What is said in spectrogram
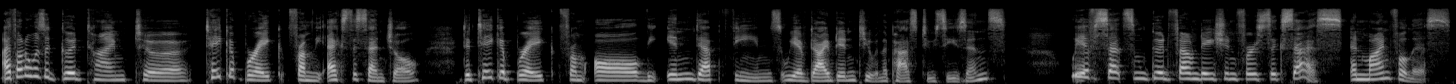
I thought it was a good time to take a break from the existential, to take a break from all the in depth themes we have dived into in the past two seasons. We have set some good foundation for success and mindfulness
